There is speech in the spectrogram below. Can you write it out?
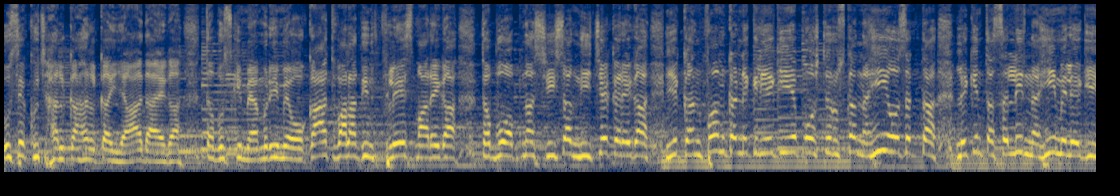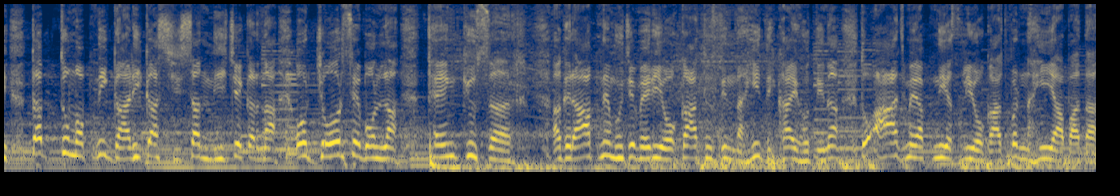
उसे कुछ हल्का हल्का याद आएगा। तब उसकी मेमोरी में औकात वाला दिन फ्लेस मारेगा। तब वो अपना शीशा नीचे करेगा। ये कंफर्म करने के लिए कि ये पोस्टर उसका नहीं हो सकता। लेकिन तसल्ली नहीं मिलेगी। तब तुम अपनी गाड़ी का शीशा नीचे करना और ज़ोर से बोलना थैंक यू सर अगर आपने मुझे मेरी औकात उस दिन नहीं दिखाई होती ना तो आज मैं अपनी असली औकात पर नहीं आ पाता।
